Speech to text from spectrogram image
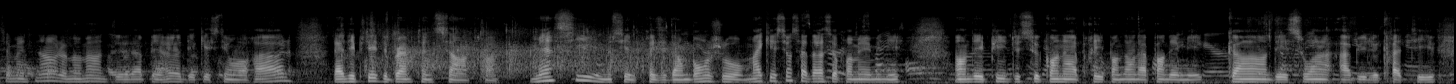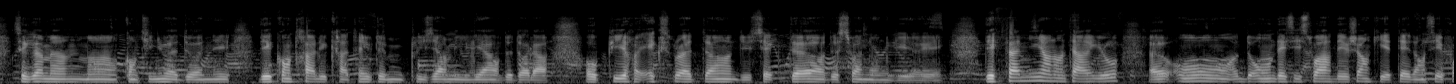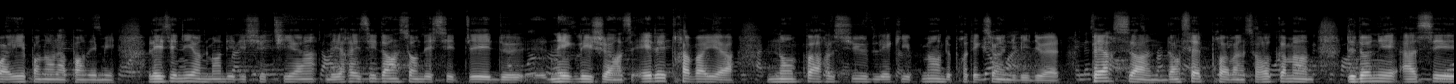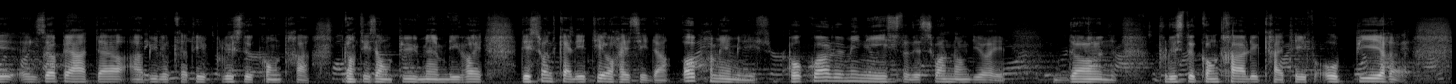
C'est maintenant le moment de la période des questions orales. La députée de Brampton Centre. Merci, Monsieur le Président. Bonjour. Ma question s'adresse au Premier ministre. En dépit de ce qu'on a appris pendant la pandémie, quand des soins à but lucratif, ce gouvernement continue à donner des contrats lucratifs de plusieurs milliards de dollars aux pires exploitants du secteur de soins longue durée. Des familles en Ontario euh, ont, ont des histoires des gens qui étaient dans ces foyers pendant la pandémie. Les aînés ont demandé du soutien, les résidents sont décidés de négligence et les travailleurs n'ont pas reçu l'équipement de protection individuelle. Personne dans cette province recommande de donner à ces opérateurs à but plus de contrats quand ils ont pu même livrer des soins de qualité aux résidents. Au Premier ministre, pourquoi le ministre des Soins de longue durée? Donne plus de contrats lucratifs aux pires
